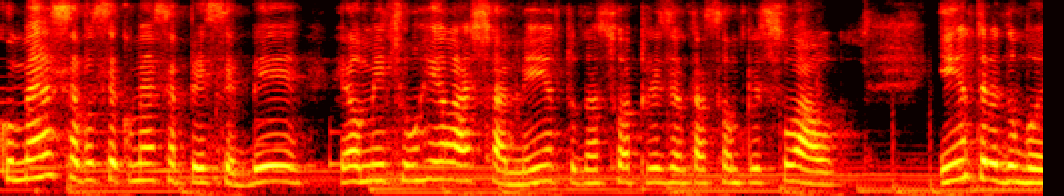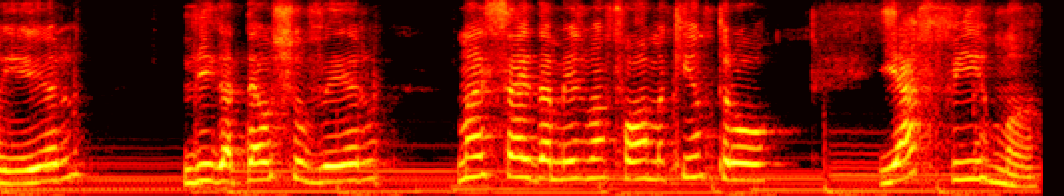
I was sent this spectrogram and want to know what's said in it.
Começa, você começa a perceber realmente um relaxamento na sua apresentação pessoal. Entra do banheiro, liga até o chuveiro, mas sai da mesma forma que entrou. E afirma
